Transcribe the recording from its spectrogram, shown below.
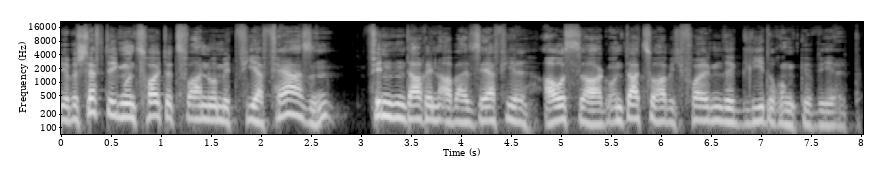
Wir beschäftigen uns heute zwar nur mit vier Versen, finden darin aber sehr viel Aussage und dazu habe ich folgende Gliederung gewählt.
